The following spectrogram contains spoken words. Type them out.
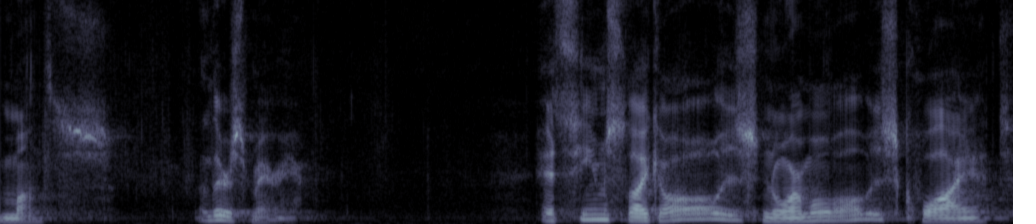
months. There's Mary. It seems like all is normal, all is quiet.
